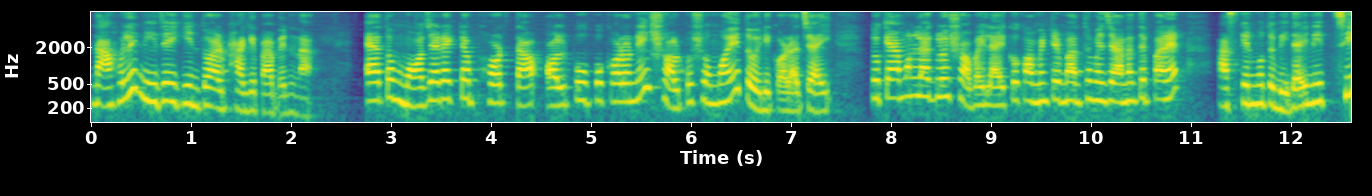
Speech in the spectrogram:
না হলে নিজেই কিন্তু আর ভাগে পাবেন না। এত মজার একটা ভর্তা অল্প উপকরণেই স্বল্প সময়ে তৈরি করা যায়। তো কেমন লাগল সবাই লাইক ও কমেন্টের মাধ্যমে জানাতে পারেন। আজকের মতো বিদায় নিচ্ছি।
